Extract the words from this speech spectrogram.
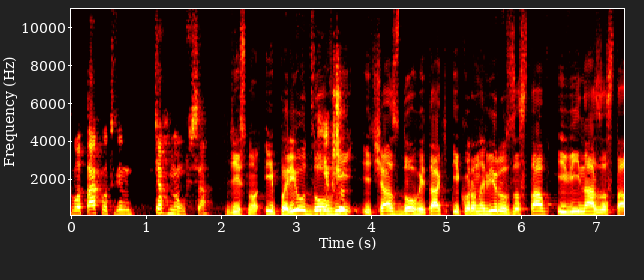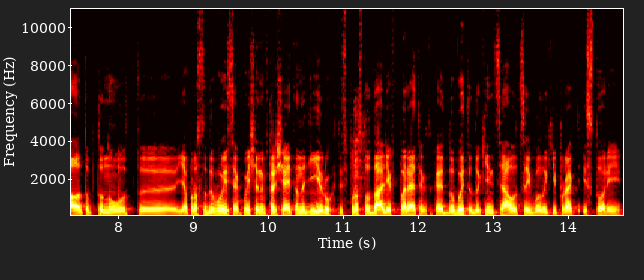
от так от він тягнувся. Дійсно, і період довгий, Якщо- і час довгий, так, і коронавірус застав, і війна застала. Тобто, ну от е, я просто дивуюся, як ви ще не втрачаєте надії, рухатись просто далі вперед, як така добити до кінця оцей великий проект історії.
